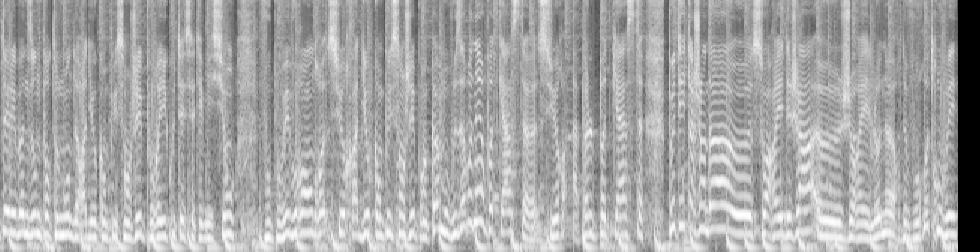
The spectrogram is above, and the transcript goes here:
écoutez les bonnes ondes pour tout le monde de Radio Campus Angers. Pour écouter cette émission, vous pouvez vous rendre sur radiocampusangers.com ou vous abonner au podcast sur Apple Podcast. Petit agenda euh, soirée. Déjà, euh, j'aurai l'honneur de vous retrouver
